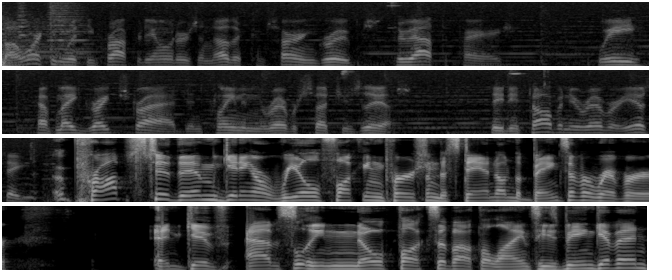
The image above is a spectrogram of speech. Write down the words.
By working with the property owners and other concerned groups throughout the parish, we have made great strides in cleaning the river such as this. The River is a Props to them getting a real fucking person to stand on the banks of a river and give absolutely no fucks about the lines he's being given,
